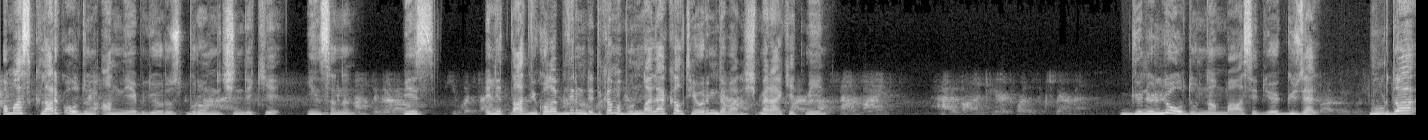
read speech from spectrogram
Thomas Clark olduğunu anlayabiliyoruz Bron'un içindeki insanın. Biz Elliot Ludwig olabilir mi dedik ama bununla alakalı teorim de var. Hiç merak etmeyin. Gönüllü olduğundan bahsediyor. Güzel. Burada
